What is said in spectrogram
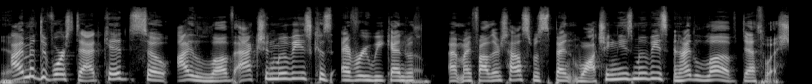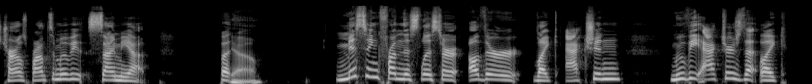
Yeah. I'm a divorced dad kid, so I love action movies because every weekend with at my father's house was spent watching these movies, and I love Death Wish, Charles Bronson movies. Sign me up. But yeah missing from this list are other like action movie actors that like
